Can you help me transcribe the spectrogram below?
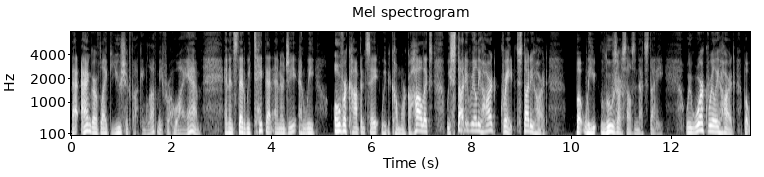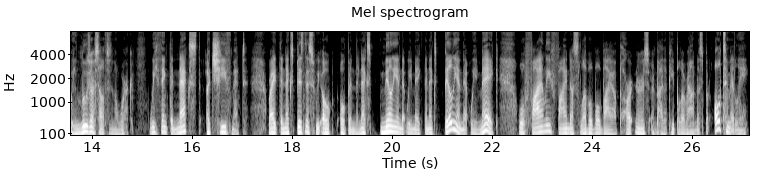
That anger of like, you should fucking love me for who I am. And instead, we take that energy and we overcompensate. We become workaholics. We study really hard. Great, study hard. But we lose ourselves in that study. We work really hard, but we lose ourselves in the work. We think the next achievement, right? The next business we op- open, the next million that we make, the next billion that we make will finally find us lovable by our partners and by the people around us. But ultimately,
